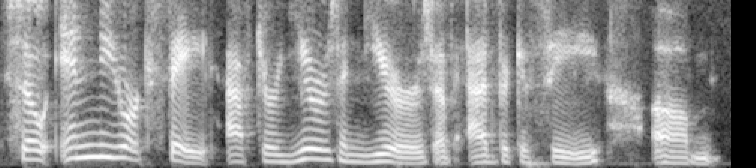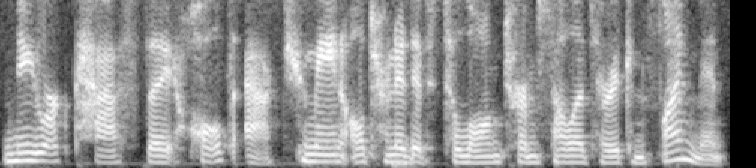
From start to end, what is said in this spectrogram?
So, in New York State, after years and years of advocacy, um, New York passed the HALT Act, Humane Alternatives to Long Term Solitary Confinement,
